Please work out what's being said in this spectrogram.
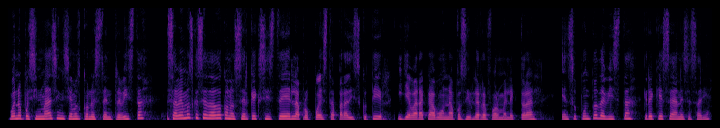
Bueno, pues sin más, iniciamos con nuestra entrevista. Sabemos que se ha dado a conocer que existe la propuesta para discutir y llevar a cabo una posible reforma electoral. En su punto de vista, ¿cree que sea necesaria?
